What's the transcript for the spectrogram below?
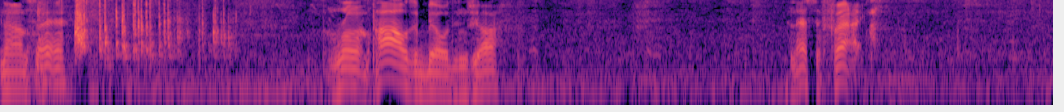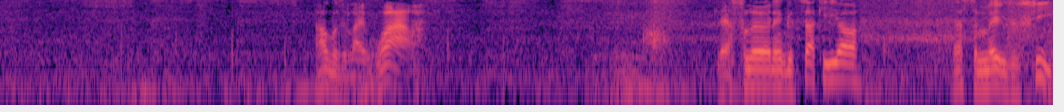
Know what I'm saying? Ruined piles of buildings, y'all. And that's a fact. I was like, wow. That flood in Kentucky, y'all, that's a major feat.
